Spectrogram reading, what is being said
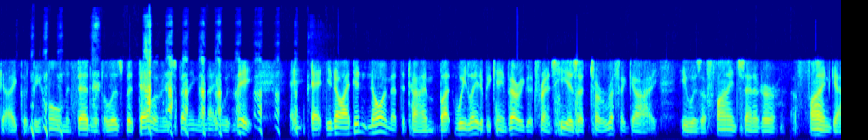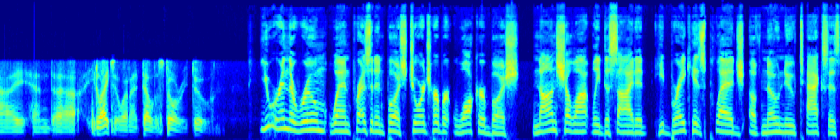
guy could be home in bed with Elizabeth Taylor and spending the night with me. And, and you know, I didn't know him at the time, but we later became very good friends. He is a terrific guy. He was a fine senator, a fine guy, and uh, he likes it when I tell the story too. You were in the room when President Bush, George Herbert Walker Bush, nonchalantly decided he'd break his pledge of no new taxes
